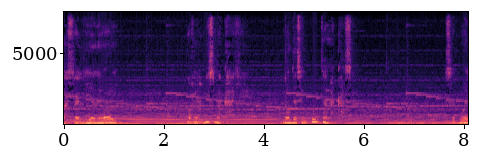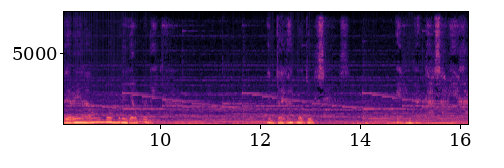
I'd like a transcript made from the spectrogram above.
Hasta el día de hoy, por la misma calle donde se encuentra la casa, se puede ver a un hombre y a una niña entregando dulces en una casa vieja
